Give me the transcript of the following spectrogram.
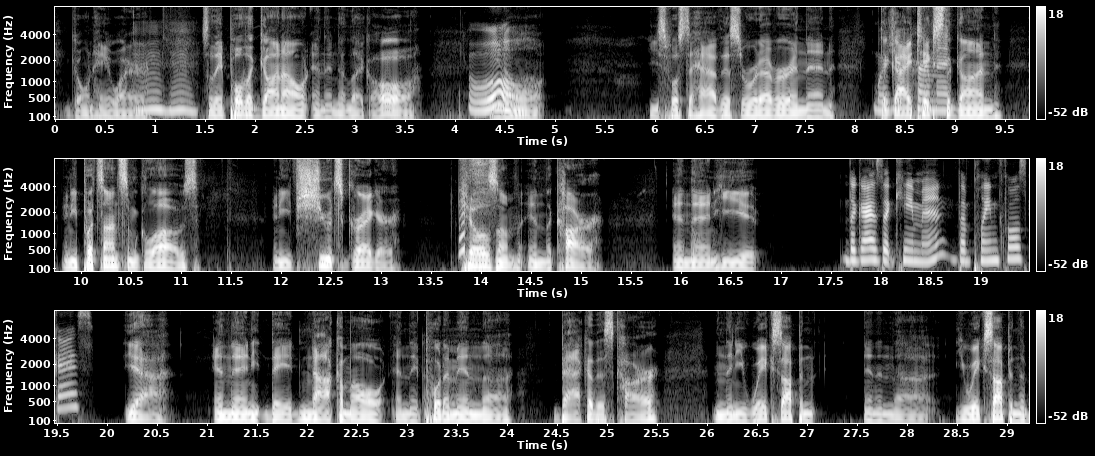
of going haywire. Mm-hmm. So they pull the gun out, and then they're like, "Oh, you know, you supposed to have this or whatever." And then Where's the guy takes the gun and he puts on some gloves, and he shoots Gregor, kills him in the car, and then he, The guys that came in, the plainclothes guys. yeah, and then they knock him out and they put him in the back of this car, and then he wakes up and and then the he wakes up in the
